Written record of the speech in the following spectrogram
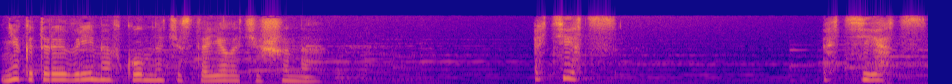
Некоторое время в комнате стояла тишина. «Отец! Отец,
